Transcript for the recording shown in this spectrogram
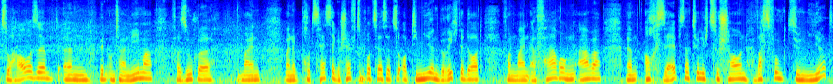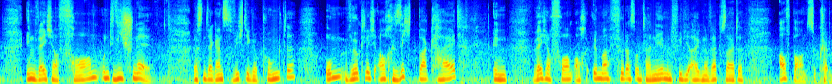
zu Hause, ähm, bin Unternehmer, versuche mein, meine Prozesse, Geschäftsprozesse zu optimieren, berichte dort von meinen Erfahrungen, aber ähm, auch selbst natürlich zu schauen, was funktioniert, in welcher Form und wie schnell. Das sind ja ganz wichtige Punkte, um wirklich auch Sichtbarkeit in welcher Form auch immer für das Unternehmen, für die eigene Webseite aufbauen zu können.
